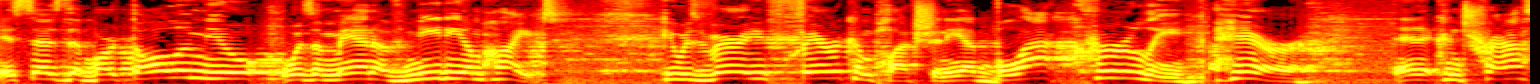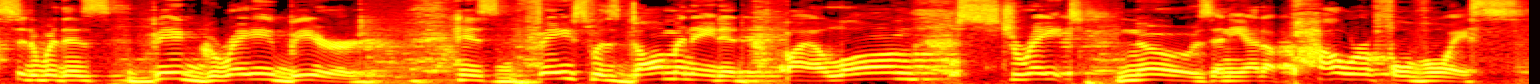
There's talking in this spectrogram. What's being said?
it says that Bartholomew was a man of medium height. He was very fair complexion. He had black curly hair and it contrasted with his big gray beard. His face was dominated by a long, straight nose, and he had a powerful voice.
